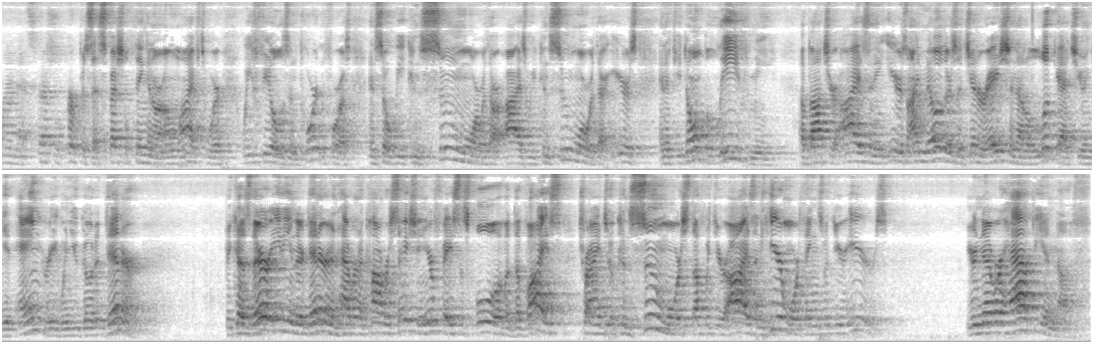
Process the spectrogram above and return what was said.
find that special purpose, that special thing in our own life to where we feel is important for us. And so we consume more with our eyes, we consume more with our ears. And if you don't believe me about your eyes and ears, I know there's a generation that'll look at you and get angry when you go to dinner. Because they're eating their dinner and having a conversation. Your face is full of a device trying to consume more stuff with your eyes and hear more things with your ears. You're never happy enough.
